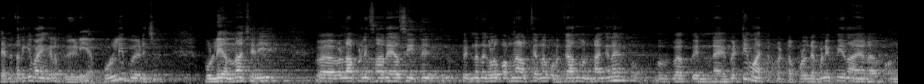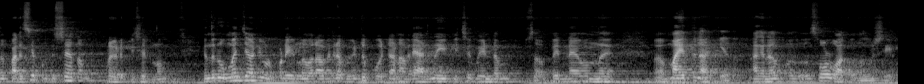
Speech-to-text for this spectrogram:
ചെന്നിത്തലയ്ക്ക് ഭയങ്കര പേടിയാണ് പുള്ളി പേടിച്ചു. പുള്ളി എന്നാൽ ശരി വെള്ളാപ്പള്ളി സാറേ ആ സീറ്റ് പിന്നെ നിങ്ങൾ പറഞ്ഞ ആൾക്ക് തന്നെ കൊടുക്കാമെന്നുണ്ട് അങ്ങനെ പിന്നെ വെട്ടിമാറ്റപ്പെട്ടപ്പോൾ രമണി പി. നായർ ഒന്ന് പരസ്യ പ്രതിഷേധം പ്രകടിപ്പിച്ചിരുന്നു. എന്നിട്ട് ഉമ്മൻചാണ്ടി ഉൾപ്പെടെയുള്ളവർ അവരുടെ വീട്ടിൽ പോയിട്ടാണ് അവരെ അനുനയിപ്പിച്ച് വീണ്ടും പിന്നെ ഒന്ന് മയത്തിലാക്കിയത്. അങ്ങനെ സോൾവ് ആക്കുന്ന വിഷയം.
